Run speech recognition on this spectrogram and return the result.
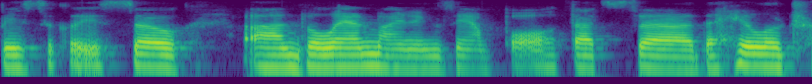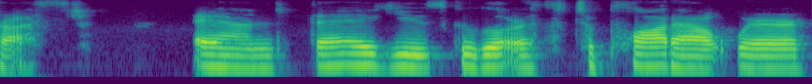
basically. So, um, the landmine example, that's uh, the Halo Trust. And they use Google Earth to plot out where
